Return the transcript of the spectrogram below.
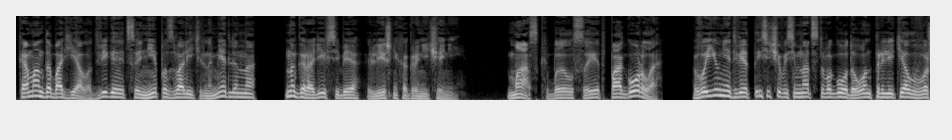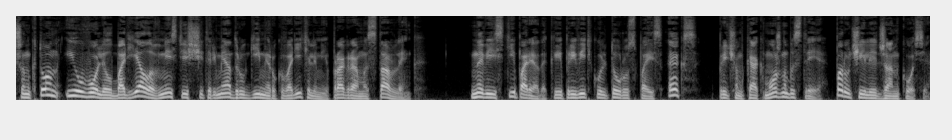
Команда Бадьяла двигается непозволительно медленно, нагородив себе лишних ограничений. Маск был сыт по горло в июне 2018 года он прилетел в Вашингтон и уволил Бадьяла вместе с четырьмя другими руководителями программы Starlink. Навести порядок и привить культуру SpaceX, причем как можно быстрее, поручили Джан Коси.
